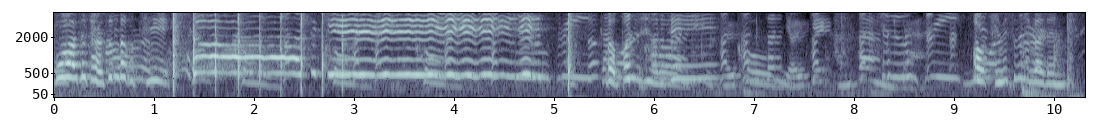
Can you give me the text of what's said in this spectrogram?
와, 쟤잘 쏜다, 그치? 와, 치킨. 몇번 지우지? 별풍선 10개 감사합니다. 어, 재밌으면 눌러야 되는데.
